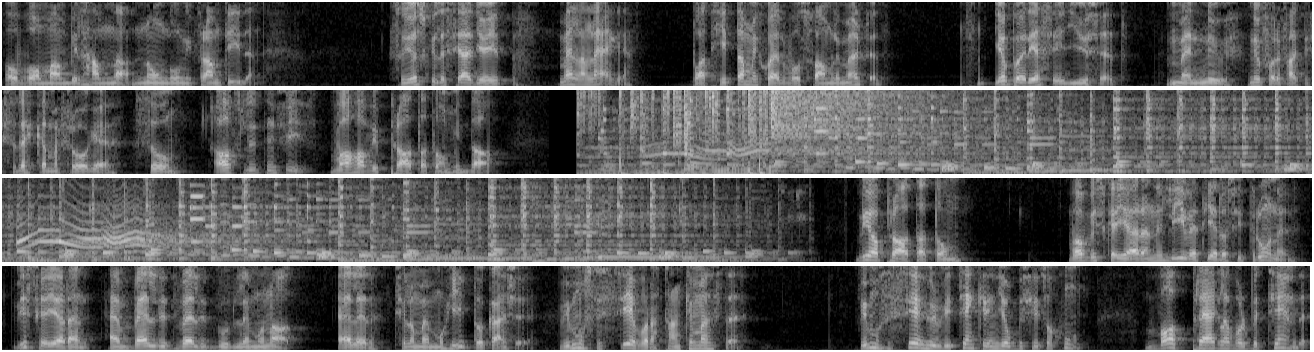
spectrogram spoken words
av var man vill hamna någon gång i framtiden. Så jag skulle säga att jag är i ett mellanläge på att hitta mig själv och svamla i mörkret. Jag börjar se ljuset. Men nu, nu får det faktiskt räcka med frågor. Så avslutningsvis, vad har vi pratat om idag? Vi har pratat om vad vi ska göra när livet ger oss citroner. Vi ska göra en, en väldigt, väldigt god lemonad. Eller till och med mojito kanske. Vi måste se våra tankemönster. Vi måste se hur vi tänker i en jobbig situation. Vad präglar vårt beteende?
